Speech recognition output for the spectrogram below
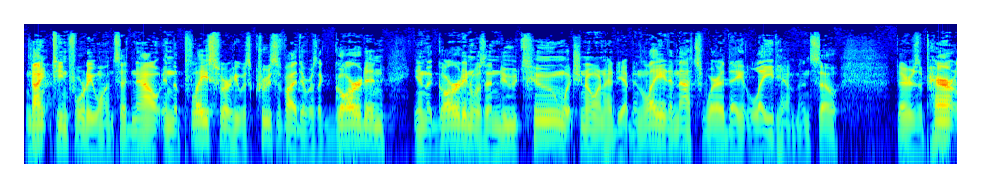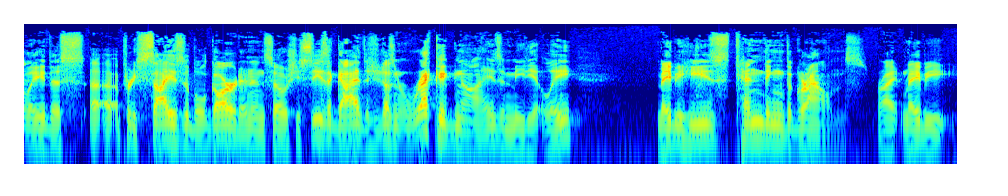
1941 said, Now in the place where he was crucified, there was a garden. In the garden was a new tomb, which no one had yet been laid, and that's where they laid him. And so there's apparently this uh, a pretty sizable garden. And so she sees a guy that she doesn't recognize immediately. Maybe he's tending the grounds, right? Maybe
